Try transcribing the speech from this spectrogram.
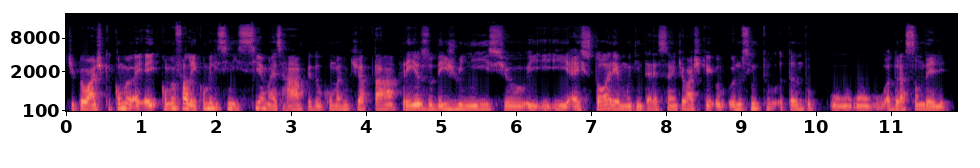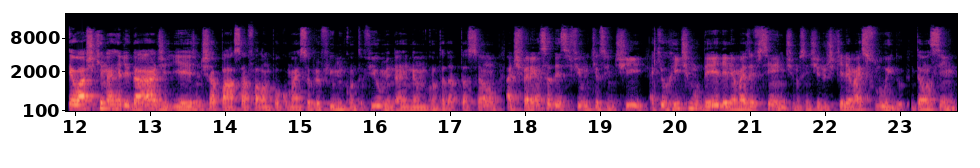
Tipo, eu acho que, como eu, é, é, como eu falei, como ele se inicia mais rápido, como a gente já tá preso desde o início e, e, a história é muito interessante, eu acho que eu, eu não sinto tanto o, o, a duração dele. Eu acho que na realidade, e aí a gente já passa a falar um pouco mais sobre o filme enquanto filme, né, e não enquanto adaptação, a diferença desse filme que eu senti é que o ritmo dele ele é mais eficiente, no sentido de que ele é mais fluido. Então, assim,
